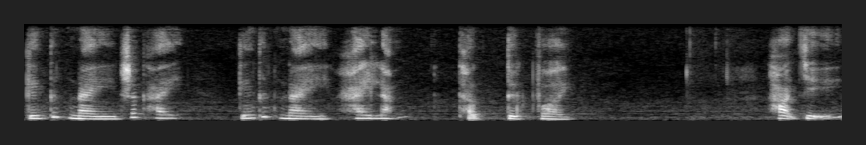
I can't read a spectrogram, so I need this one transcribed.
kiến thức này rất hay, kiến thức này hay lắm, thật tuyệt vời. Họ chỉ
